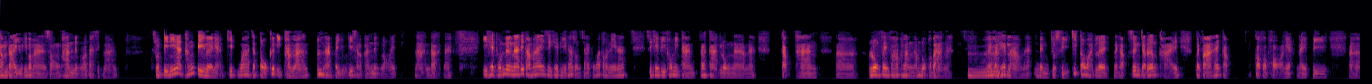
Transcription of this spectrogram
กำไรอยู่ที่ประมาณ 2,180 ล้าน ส่วนปีนี้เนี่ยทั้งปีเลยเนี่ย คิดว่าจะโตขึ้นอีกพันล้านนะฮะไปอยู่ที่ 3,100 ล้านบาทนะ อีกเหตุผลหนึ่งนะที่ทำให้ CKP น่าสนใจ เพราะว่าตอนนี้นะ CKP เขามีการประกาศลงนามนะ กับทางเอ่อโรงไฟฟ้าพลังน้ำหลวงพระบางนะอืมในประเทศลาวนะ 1.4 กิกะวัตต์เลยนะครับ ซึ่งจะเริ่มขายไฟฟ้าให้กับกฟผเนี่ยในปีอ่า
